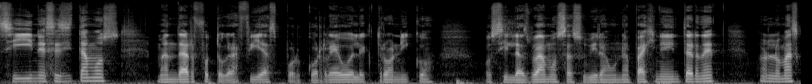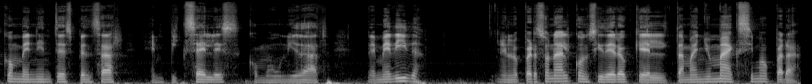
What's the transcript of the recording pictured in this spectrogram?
Si necesitamos mandar fotografías por correo electrónico o si las vamos a subir a una página de internet, bueno, lo más conveniente es pensar en píxeles como unidad de medida. En lo personal considero que el tamaño máximo para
